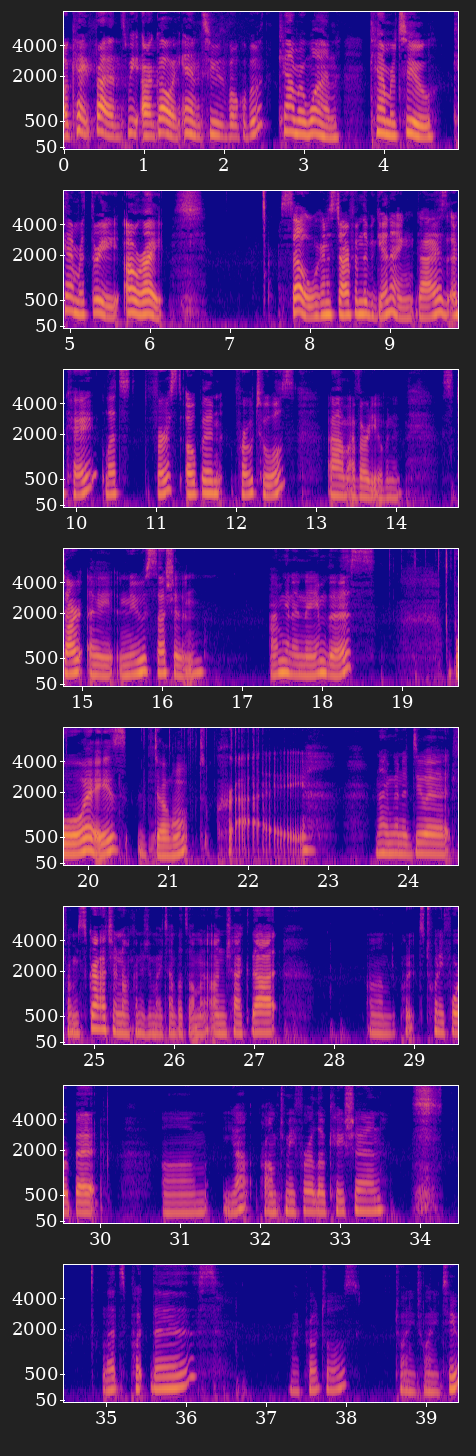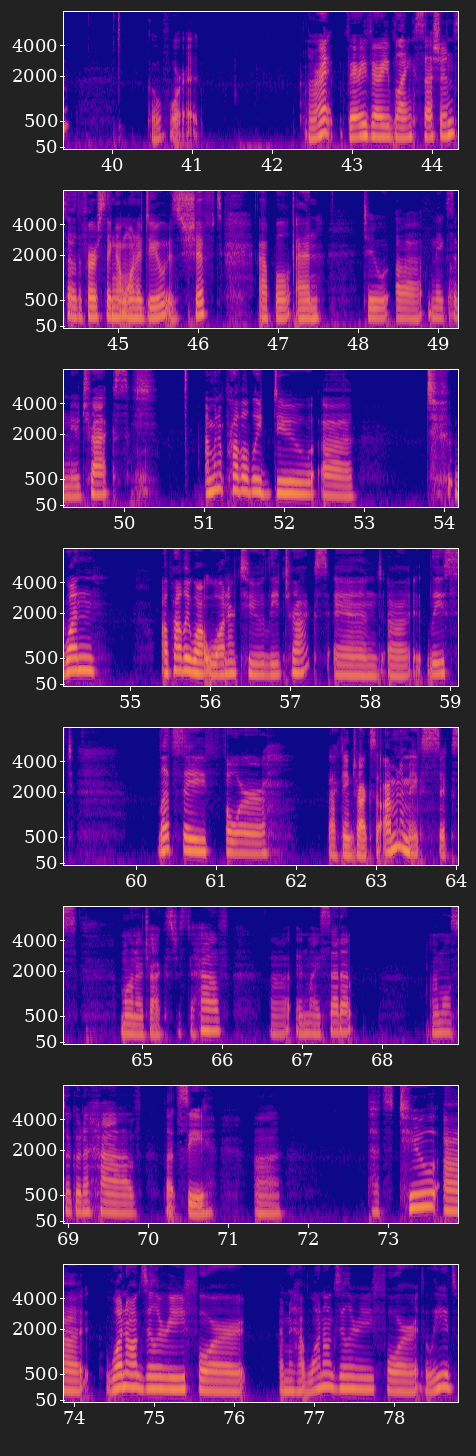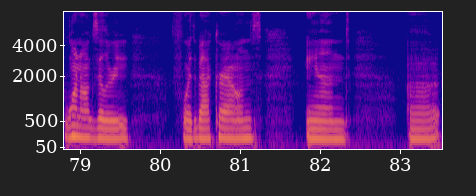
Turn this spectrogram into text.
Okay, friends, we are going into the vocal booth. Camera one, camera two, camera three. All right. So we're going to start from the beginning, guys. Okay, let's first open Pro Tools. Um, I've already opened it. Start a new session. I'm going to name this Boys Don't Cry. And I'm going to do it from scratch. I'm not going to do my template, so I'm going to uncheck that. Um, to put it to 24 bit. Um, yeah, prompt me for a location. Let's put this, my Pro Tools 2022. Go for it. All right, very, very blank session. So the first thing I want to do is shift Apple N to uh, make some new tracks. I'm going to probably do uh, two, one I'll probably want one or two lead tracks and uh, at least, let's say, four backing tracks. So I'm going to make six mono tracks just to have uh, in my setup. I'm also going to have, let's see, uh, that's two, uh, one auxiliary for, I'm going to have one auxiliary for the leads, one auxiliary for the backgrounds, and uh,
